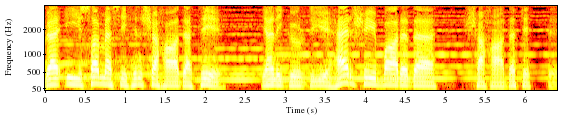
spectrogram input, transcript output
və İsa Məsihin şəhadəti, yəni gördüyü hər şey barədə şəhadət etdi.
